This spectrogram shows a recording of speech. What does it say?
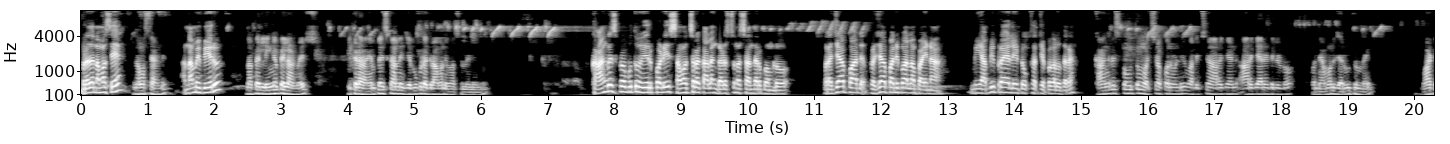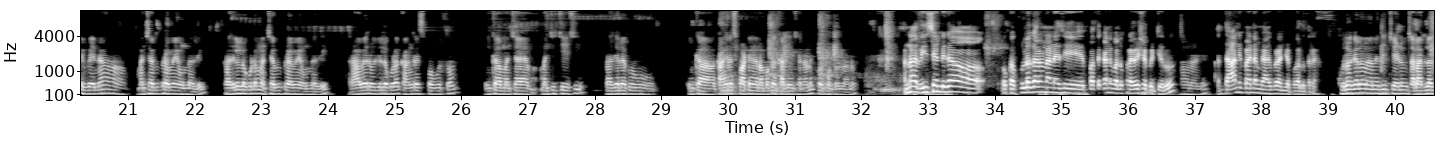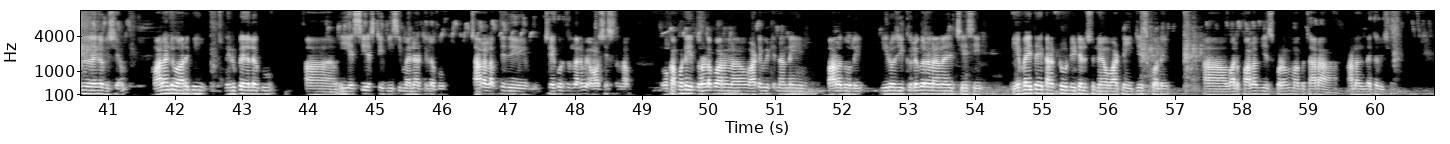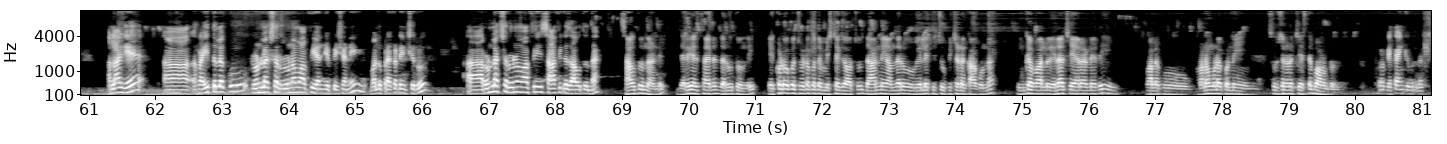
Brother నమస్తే. నమస్తే అండి. అన్న మీ పేరు? నా పేరు లింగపల్లి అన్వేష్. ఇక్కడ ఎంప్లాయీస్ కాలనీ జమ్మిగూడ గ్రామ నివాసం నేను. కాంగ్రెస్ ప్రభుత్వం ఏర్పడి సంవత్సర కాలం గడుస్తున్న సందర్భంలో ప్రజా పరి- ప్రజా పరిపాలన పైన మీ అభిప్రాయాలు ఏంటో ఒకసారి చెప్పగలుగుతారా? కాంగ్రెస్ ప్రభుత్వం వచ్చినప్పటి నుండి వాళ్ళు ఇచ్చిన ఆరు ఆరు గ్యారెంటీలలో కొన్ని అమలు జరుగుతున్నాయి. వాటిపైన మంచి అభిప్రాయమే ఉన్నది. ప్రజలలో కూడా మంచి అభిప్రాయమే ఉన్నది. రాబోయే రోజుల్లో కూడా కాంగ్రెస్ ప్రభుత్వం ఇంకా మంచి మంచి చేసి ప్రజలకు ఇంకా కాంగ్రెస్ పార్టీ మీద నమ్మకం కలిగించాలని కోరుకుంటున్నాను. అన్న రీసెంట్గా ఒక కులగరణ అనేసి పథకాన్ని వాళ్ళు ప్రవేశపెట్టారు అవునండి. దానిపైన మీ అభిప్రాయం చెప్పగలుగుతారా? కులగణన అనేది చేయడం చాలా అభినందనీయ విషయం. మాలాంటి వారికి నిరుపేదలకు ఆ, ఈ ఎస్సీ ఎస్టీ బీసీ మైనార్టీలకు చాలా లబ్ధి చేకూరుతుందని మేము ఆశిస్తున్నాం. ఒకప్పటి దొరలపాలన వాటి వీటినన్ని పారదోలి ఈరోజు ఈ కులగణన అనేది చేసి ఏవైతే కరెక్ట్ డీటెయిల్స్ ఉన్నాయో వాటిని ఇది చేసుకొని వాళ్ళు ఫాలో చేసుకోవడం మాకు చాలా ఆనందదాయక విషయం. అలాగే రైతులకు రెండు లక్షల రుణమాఫీ అని చెప్పేసి అని వాళ్ళు ప్రకటించారు ఆ రెండు లక్షల రుణమాఫీ సాఫీగా సాగుతుందా? సాగుతుందండి. జరిగే స్థాయిలో జరుగుతుంది. ఎక్కడో ఒక చోట కొంచెం మిస్టేక్ కావచ్చు. దాన్ని అందరూ వేలెత్తి చూపించడం కాకుండా ఇంకా వాళ్ళు ఎలా చేయాలనేది వాళ్ళకు మనం కూడా కొన్ని సూచనలు చేస్తే బాగుంటుంది. Okay thank you brother.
